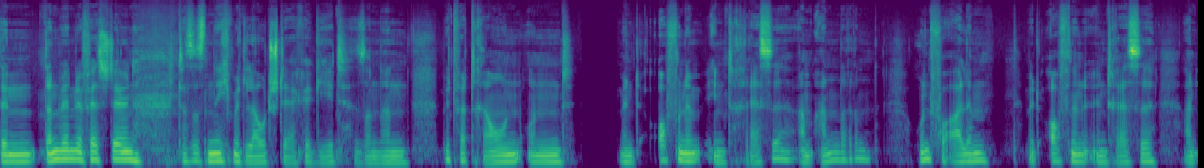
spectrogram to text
denn dann werden wir feststellen, dass es nicht mit Lautstärke geht, sondern mit Vertrauen und mit offenem Interesse am anderen und vor allem mit offenem Interesse an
